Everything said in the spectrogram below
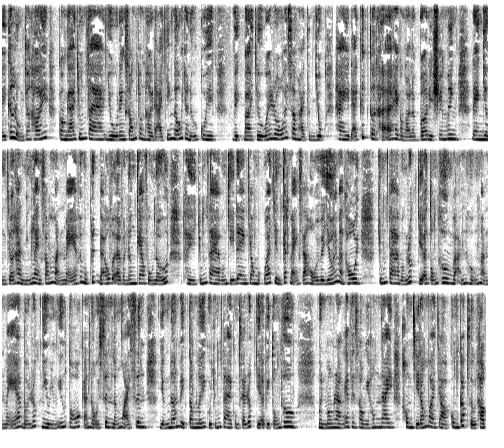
Vậy kết luận cho thấy con gái chúng ta dù đang sống trong thời đại chiến đấu cho nữ quyền, việc bài trừ quấy rối, xâm hại tình dục hay đã kích cơ thể hay còn gọi là body shaming đang dần trở thành những làn sóng mạnh mẽ với mục đích bảo vệ và nâng cao phụ nữ thì chúng ta vẫn chỉ đang trong một quá trình cách mạng xã hội về giới mà thôi. Chúng ta vẫn rất dễ tổn thương và ảnh hưởng mạnh mẽ bởi rất nhiều những yếu tố cả nội sinh lẫn ngoại sinh dẫn đến việc tâm lý của chúng ta cũng sẽ rất dễ bị tổn thương. Mình mong rằng episode ngày hôm nay không chỉ đóng vai trò cung cấp sự thật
